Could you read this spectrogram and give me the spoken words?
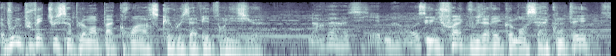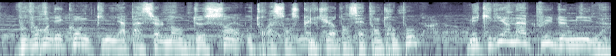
vous ne pouvez tout simplement pas croire ce que vous avez devant les yeux. Une fois que vous avez commencé à compter, vous vous rendez compte qu'il n'y a pas seulement 200 ou 300 sculptures dans cet entrepôt, mais qu'il y en a plus de 1000,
